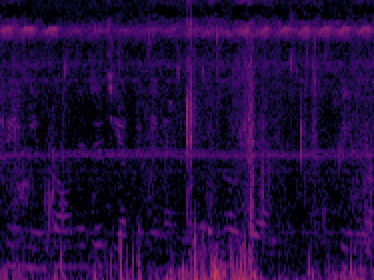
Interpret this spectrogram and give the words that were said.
সেই নিউ টাউনে যে চেয়ারটা কিনে কোথাও যে প্রিমিয়াম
